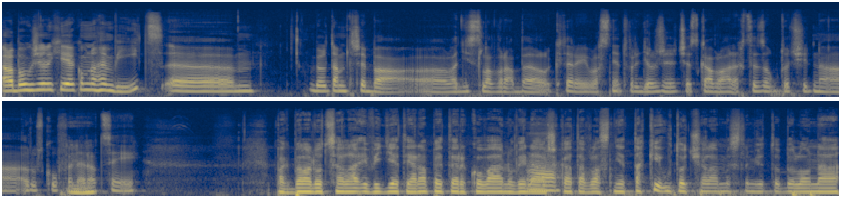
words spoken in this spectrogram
ale bohužel jich je jako mnohem víc. Um, byl tam třeba uh, Ladislav Rabel, který vlastně tvrdil, že česká vláda chce zautočit na Ruskou federaci. Pak byla docela i vidět Jana Peterková, novinářka, No. ta vlastně taky útočila, myslím, že to bylo na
